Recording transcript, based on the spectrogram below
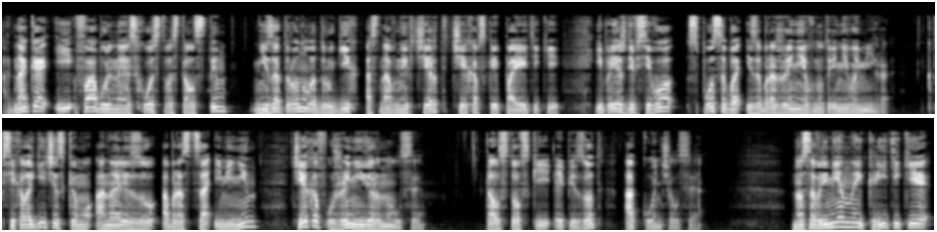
Однако и фабульное сходство с Толстым не затронула других основных черт чеховской поэтики и прежде всего способа изображения внутреннего мира. К психологическому анализу образца именин Чехов уже не вернулся. Толстовский эпизод окончился. Но современной критике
